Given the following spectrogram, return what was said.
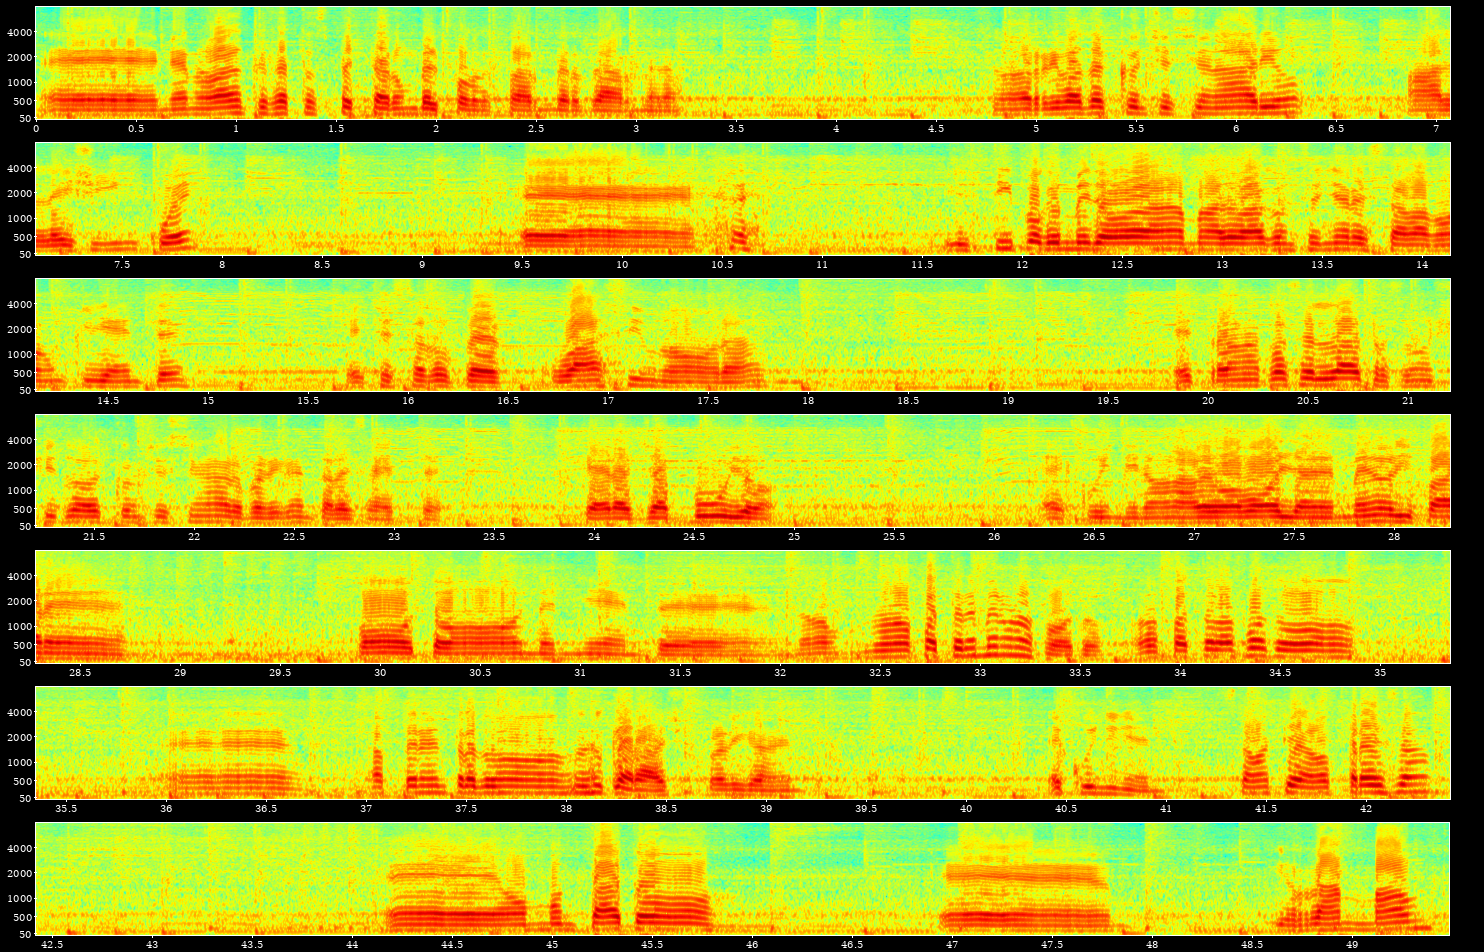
E mi hanno anche fatto aspettare un bel po' per far darmela sono arrivato al concessionario alle 5 e il tipo che mi doveva, me la doveva consegnare stava con un cliente e c'è stato per quasi un'ora. E tra una cosa e l'altra sono uscito dal concessionario praticamente alle 7 che era già buio e quindi non avevo voglia nemmeno di fare foto né niente. Non ho, non ho fatto nemmeno una foto. Ho fatto la foto eh, appena entrato nel garage praticamente. E quindi niente stamattina l'ho presa e ho montato eh, il RAM mount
